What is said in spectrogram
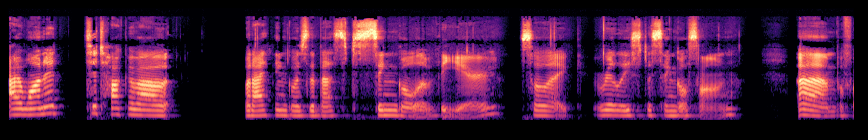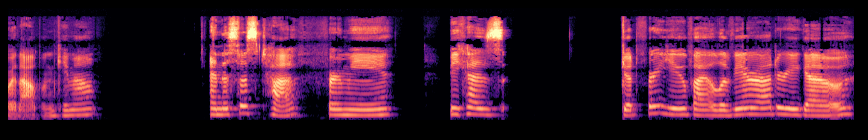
I wanted to talk about what I think was the best single of the year. So like released a single song um before the album came out. And this was tough for me because Good for You by Olivia Rodrigo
